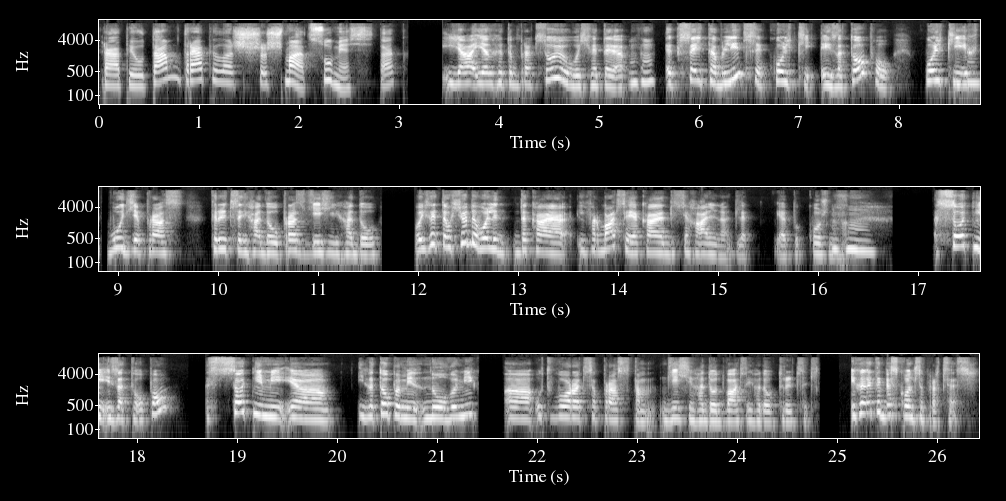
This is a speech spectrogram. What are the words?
трапіў. Там трапіла ж шмат сумесь так? Я я гэтым працую вось гэтыя Excel табліцы колькі ізатопаў колькі іх будзе праз 30 гадоў праз 10 гадоў. Ось гэта ўсё даволі такая інфармацыя якая дасягальна для бы кожнага. Сотні ізатопаў сотнямі э, ізатопамі новымі утворацца праз там 10 гадоў 20 гадоў 30 і гэта бясконцы працэс.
